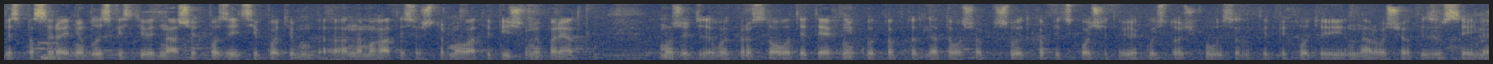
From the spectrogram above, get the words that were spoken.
безпосередньо близькості від наших позицій, потім е, намагатися штурмувати пішими порядками. Можуть використовувати техніку, тобто для того, щоб швидко підскочити в якусь точку, висадити піхоту і нарощувати зусилля.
